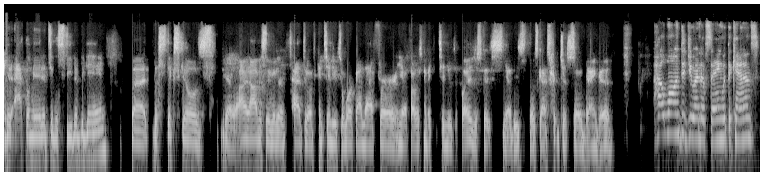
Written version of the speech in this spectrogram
get acclimated to the speed of the game. But the stick skills, you know, I obviously would have had to have continued to work on that for, you know, if I was going to continue to play, just because, you know, these, those guys are just so dang good. How long did you end up staying with the Cannons?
